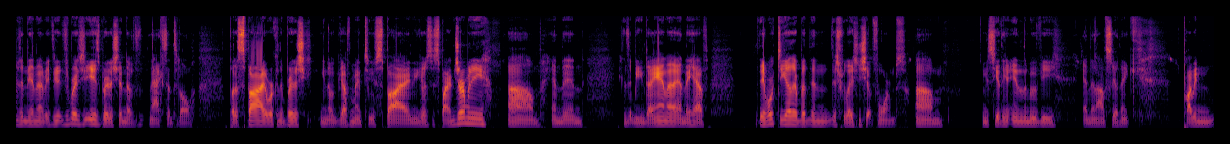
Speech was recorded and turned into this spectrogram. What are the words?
In the end, if, he, if British, he is British, didn't have an accent at all. But a spy working the British, you know, government to spy, and he goes to spy in Germany, um, and then ends up meeting Diana, and they have they work together, but then this relationship forms. Um, you can see at the end of the movie, and then obviously I think probably in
